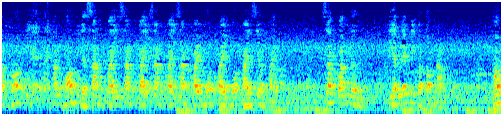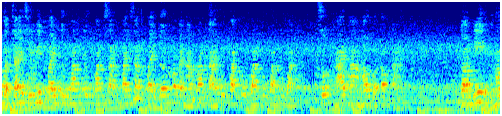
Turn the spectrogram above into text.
มันพร้อมที่มันพร้อมที่จะสั้นไปสั้นไปสั้นไปสั้นไปหมดไปหมดไปเสี่ยงไปสักวันหนึ่งเตียนเล่มนี้ก็ต้องดับเขาก็ใช้ชีวิตไปตึงวันตึงวันสั้นไปสั้นไปเดินเข้าไปหาความตายทุกวันทุกวันทุกวันทุกวันสุดท้ายมาเฮาก็ต้องตาย ตอนนี้เฮา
